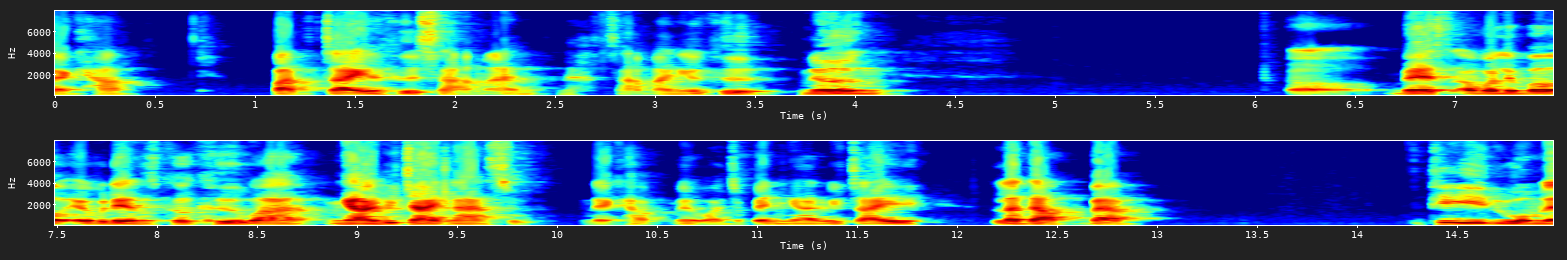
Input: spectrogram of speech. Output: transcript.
นะครับ ปัจจัยก็คือ 3 อันนะสามอันก็คือ 1. เอ่อ best available evidence ก็คือว่างานวิจัยล่าสุดนะครับ ไม่ว่าจะเป็นงานวิจัยระดับแบบที่รวมห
